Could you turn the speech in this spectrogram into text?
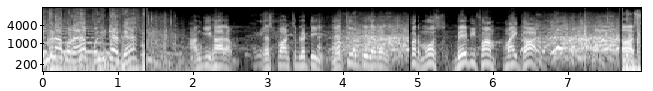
எங்கடா போற? போய்கிட்டே இருக்க. அங்கீகாரம் responsibility maturity level for most baby form my god boss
